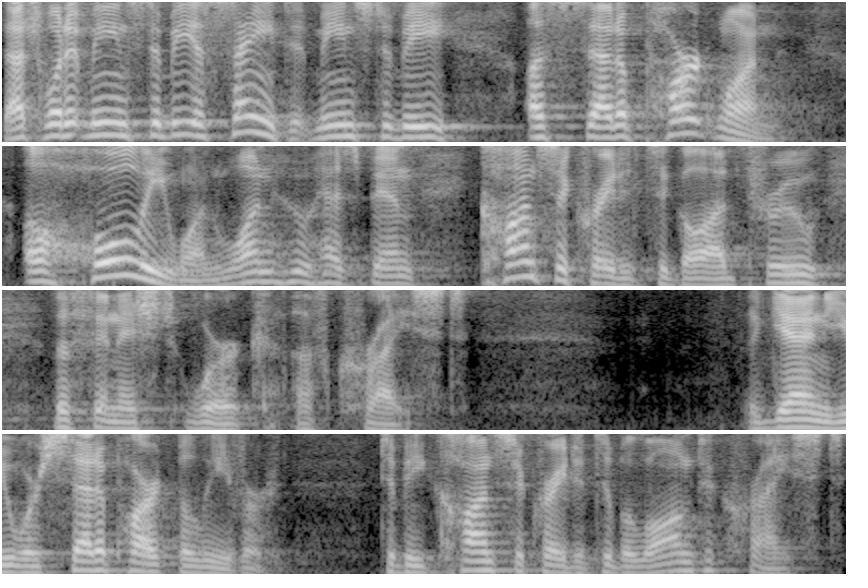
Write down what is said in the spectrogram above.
That's what it means to be a saint. It means to be a set apart one, a holy one, one who has been consecrated to God through the finished work of Christ. Again, you were set apart, believer, to be consecrated, to belong to Christ,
